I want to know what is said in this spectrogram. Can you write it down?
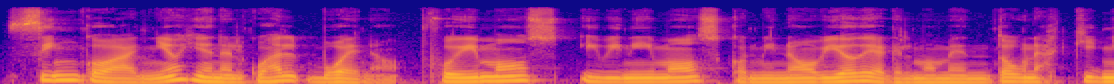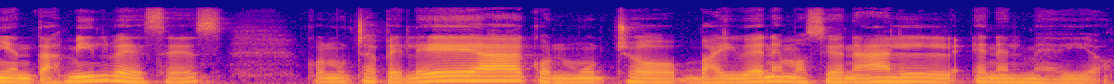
cinco años y en el cual, bueno, fuimos y vinimos con mi novio de aquel momento unas 500 mil veces con mucha pelea, con mucho vaivén emocional en el medio.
